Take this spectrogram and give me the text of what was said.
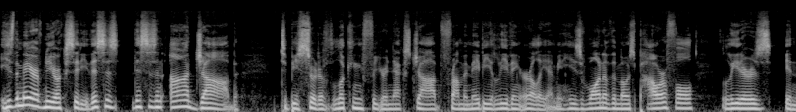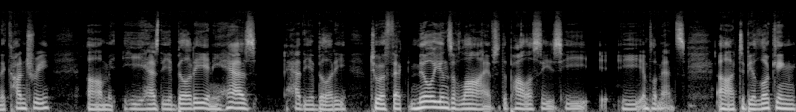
He's the mayor of new york city. This is this is an odd job to be sort of looking for your next job from and maybe leaving early. I mean he's one of the most powerful leaders in the country. Um, he has the ability and he has had the ability to affect millions of lives with the policies he he implements. Uh, to be looking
